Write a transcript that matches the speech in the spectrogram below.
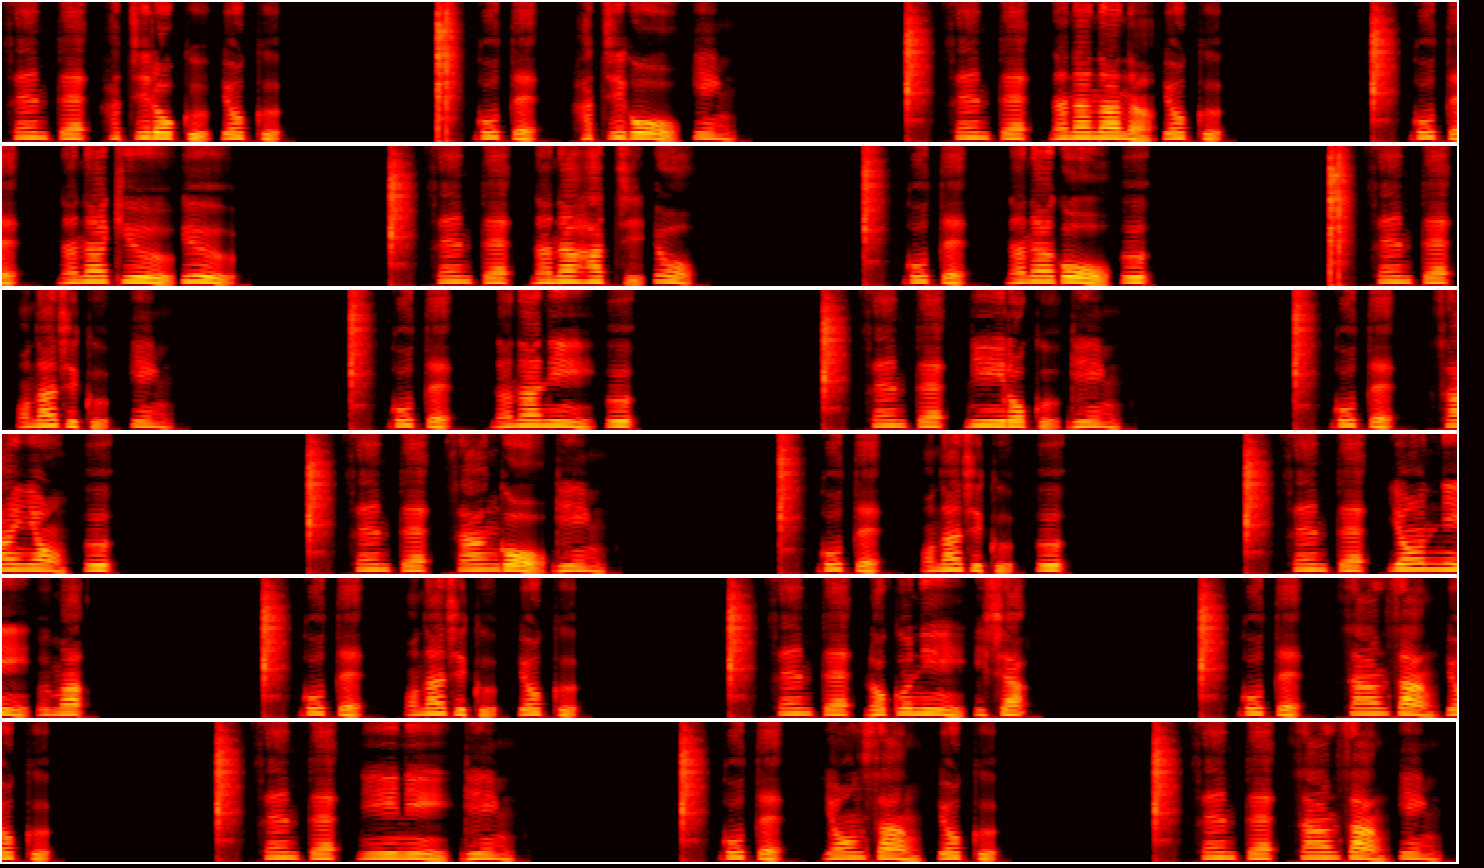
先手8六玉。後手8五金。先手7七玉。後手7九竜。先手7八香。後手7五歩。先手同じく金。後手7二歩。先手2六銀。後手3四歩。先手3五銀。後手同じく歩。先手4二馬。後手同じく玉。先手6二飛車。後手3三玉。先手2二銀。後手4三玉。先手3三金。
